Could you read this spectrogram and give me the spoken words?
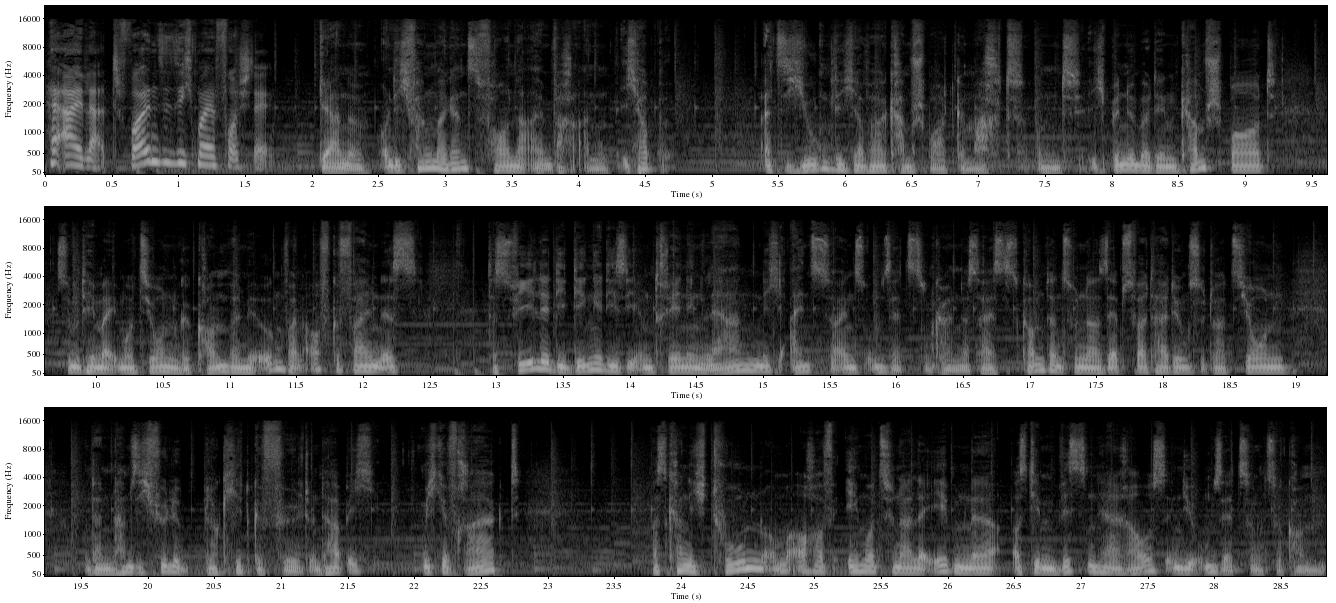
Herr Eilert, wollen Sie sich mal vorstellen? Gerne. Und ich fange mal ganz vorne einfach an. Ich habe als ich Jugendlicher war, Kampfsport gemacht. Und ich bin über den Kampfsport zum Thema Emotionen gekommen, weil mir irgendwann aufgefallen ist, dass viele die Dinge, die sie im Training lernen, nicht eins zu eins umsetzen können. Das heißt, es kommt dann zu einer Selbstverteidigungssituation und dann haben sich viele blockiert gefühlt. Und da habe ich mich gefragt, was kann ich tun, um auch auf emotionaler Ebene aus dem Wissen heraus in die Umsetzung zu kommen?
